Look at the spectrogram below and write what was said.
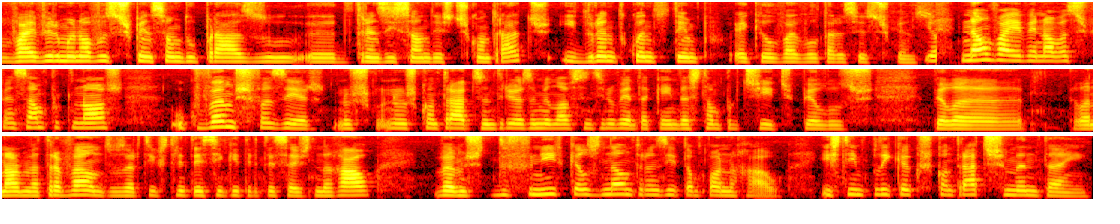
vai haver uma nova suspensão do prazo uh, de transição destes contratos e durante quanto tempo é que ele vai voltar a ser suspenso? Não vai haver nova suspensão porque nós o que vamos fazer nos, nos contratos anteriores a 1990 que ainda estão protegidos pelos, pela, pela norma travão dos artigos 35 e 36 do NARAU, vamos definir que eles não transitam para o NARAU. Isto implica que os contratos se mantêm.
